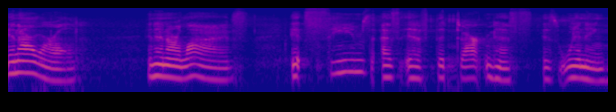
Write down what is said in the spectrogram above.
in our world and in our lives, it seems as if the darkness is winning.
